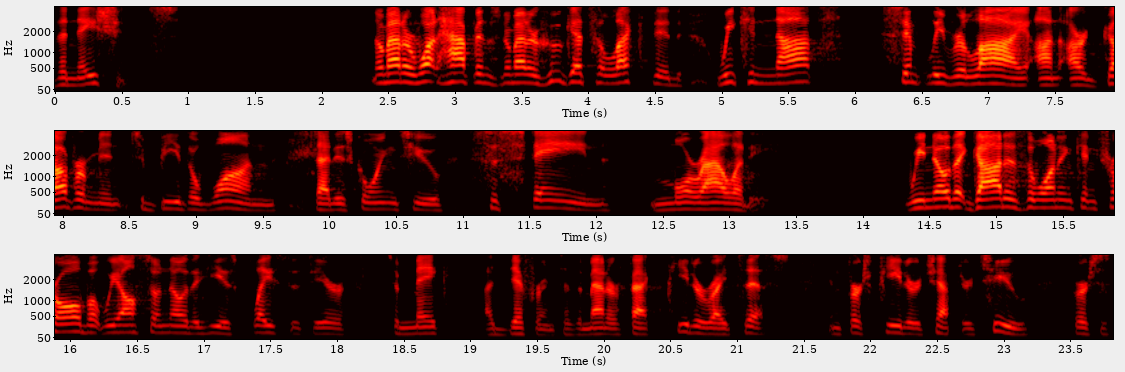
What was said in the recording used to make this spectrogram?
the nations. No matter what happens, no matter who gets elected, we cannot simply rely on our government to be the one that is going to sustain morality. We know that God is the one in control, but we also know that He has placed us here to make a difference. As a matter of fact, Peter writes this in 1 Peter chapter 2, verses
